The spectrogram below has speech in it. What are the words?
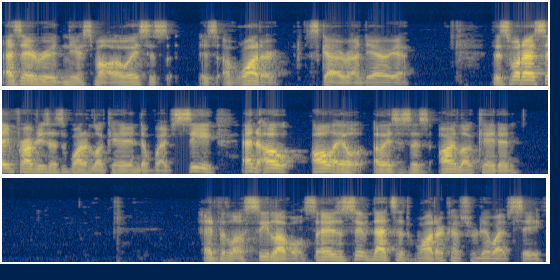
as they root near small oases of water scattered around the area. This water has same properties as the water located in the web Sea, and all, all oases are located at below sea level, so it is assumed that the water comes from the web Sea.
